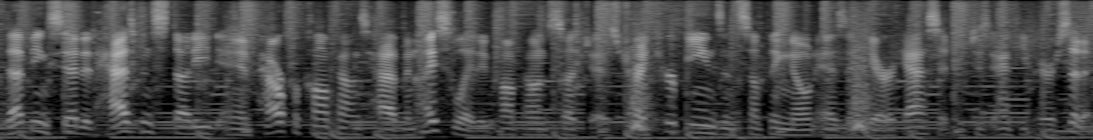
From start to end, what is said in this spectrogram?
That being said, it has been studied and powerful compounds have been isolated, compounds such as triterpenes and something known as agaric acid, which is antiparasitic.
